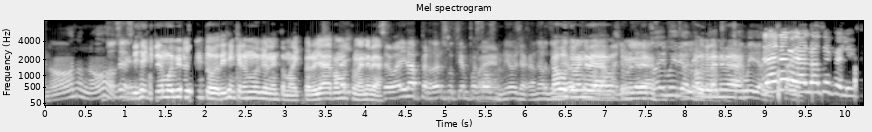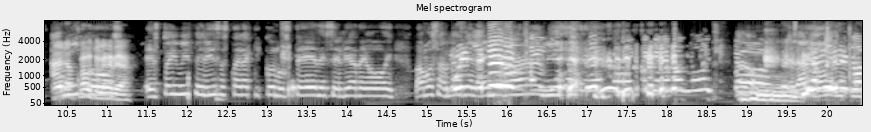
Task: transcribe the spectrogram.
No, no, no, no. Entonces, dicen que es muy violento, dicen que es muy violento, Mike, pero ya vamos con la NBA. Se va a ir a perder su tiempo a Estados Unidos y a ganar dinero. Vamos con la NBA, vamos con la NBA. Estoy muy violento. Vamos con la NBA. Muy violento, la NBA lo hace feliz. Amigos, vamos con la NBA. Estoy muy feliz de estar aquí con ustedes el día de hoy. Vamos a hablar de la NBA. Te queremos mucho. El hoy, el Rafa,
